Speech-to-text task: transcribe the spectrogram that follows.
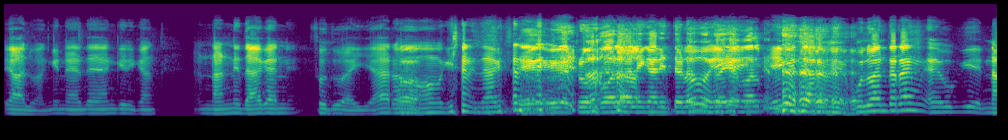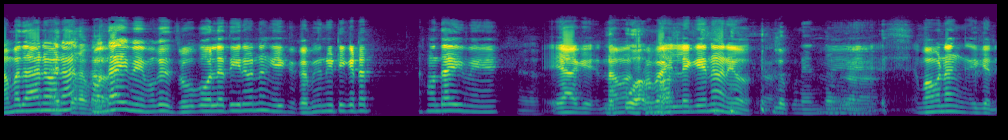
යාළුවන්ගේ නෑදයන්ගේ නිකං නන්නේ දාගන්න සුදු අයියා රම හොම කියල දාගන්න. ටරෝකෝලලින් අනිතට පුළුවන් තරම් ඔහුගේ නම දානවන. හොඳයි මේ. මොක ත්‍රූකෝල්ල තියෙනවන ඒ කමියනිටිකටත් හොඳයි මේ. එයාගේ නම කියෙන නයෝ මමනං ඉගැන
